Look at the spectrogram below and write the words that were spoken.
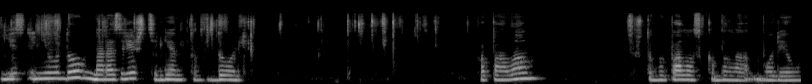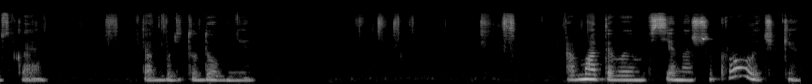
Если неудобно, разрежьте ленту вдоль пополам чтобы полоска была более узкая. Так будет удобнее. Обматываем все наши проволочки.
